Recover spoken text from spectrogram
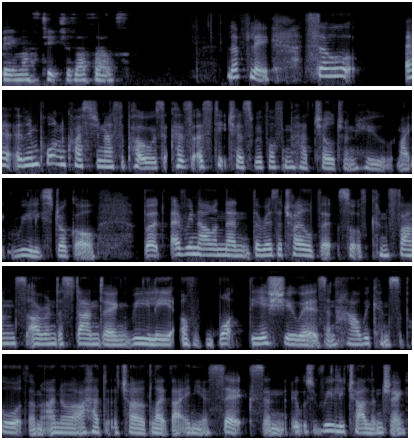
being maths teachers ourselves. Lovely. So, an important question, I suppose, because as teachers, we've often had children who might really struggle, but every now and then there is a child that sort of confounds our understanding really of what the issue is and how we can support them. I know I had a child like that in year six, and it was really challenging.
